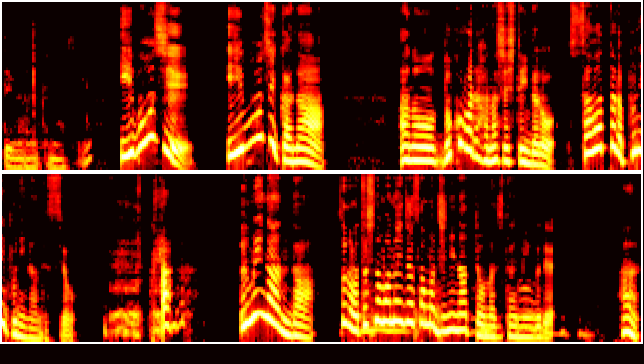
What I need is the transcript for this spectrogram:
て言われてます？よイボジ？イボジかな？あのどこまで話していいんだろう。触ったらプニプニなんですよ。あ 海なんだ。そうだ私のマネージャーさんも字になって同じタイミングで。はい。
